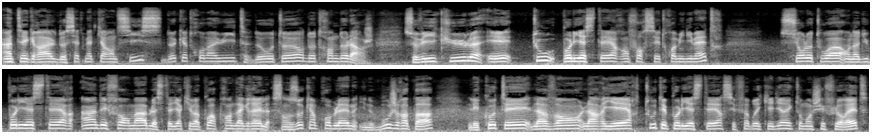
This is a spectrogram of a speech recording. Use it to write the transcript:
intégrale de 7m46, de 88 de hauteur, de 30 de large. Ce véhicule est tout polyester renforcé 3 mm, sur le toit, on a du polyester indéformable, c'est-à-dire qu'il va pouvoir prendre la grêle sans aucun problème, il ne bougera pas. Les côtés, l'avant, l'arrière, tout est polyester, c'est fabriqué directement chez Florette.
